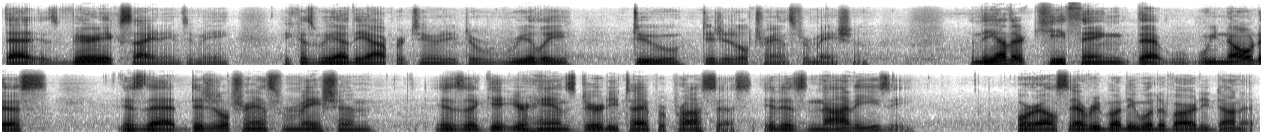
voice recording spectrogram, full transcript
That is very exciting to me because we have the opportunity to really do digital transformation. And the other key thing that we notice is that digital transformation is a get your hands dirty type of process. It is not easy, or else everybody would have already done it.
